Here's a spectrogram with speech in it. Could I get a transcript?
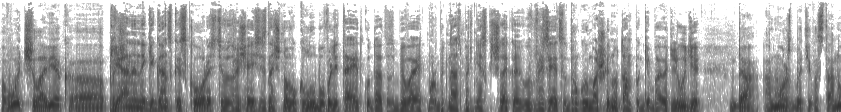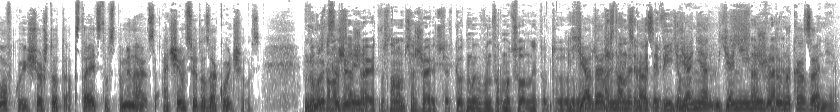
Вот человек... Э, Пьяный на гигантской скорости, возвращаясь из ночного клуба, вылетает куда-то, сбивает, может быть, насмерть несколько человек, и врезается в другую машину, там погибают люди. Да, а может быть и в остановку, еще что-то, обстоятельства вспоминаются. А чем все это закончилось? Ну, в основном сожалению... сажают, в основном сажают. все таки вот мы в информационной тут э, я даже не наказ... это видим. Я не, я не имею в виду наказание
